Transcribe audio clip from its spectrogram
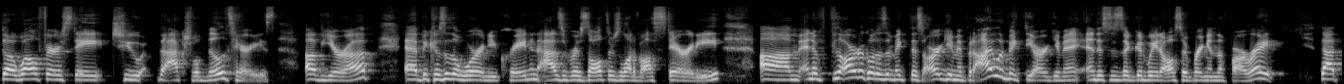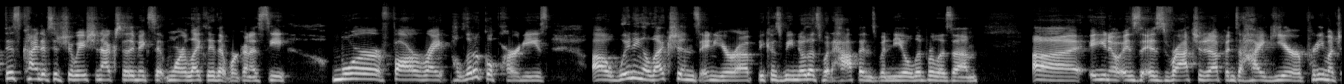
the welfare state to the actual militaries of Europe uh, because of the war in Ukraine. And as a result, there's a lot of austerity. Um, and if the article doesn't make this argument, but I would make the argument, and this is a good way to also bring in the far right, that this kind of situation actually makes it more likely that we're going to see more far right political parties uh, winning elections in Europe because we know that's what happens when neoliberalism uh, you know, is is ratcheted up into high gear pretty much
